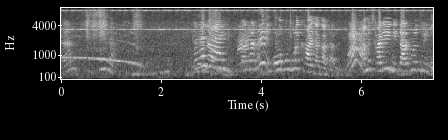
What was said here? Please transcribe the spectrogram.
হ্যাঁ? ওরকম করে খায় না কাঁঠাল। হ্যাঁ। আমি ছাড়িয়ে নি তারপরে তুই নি।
